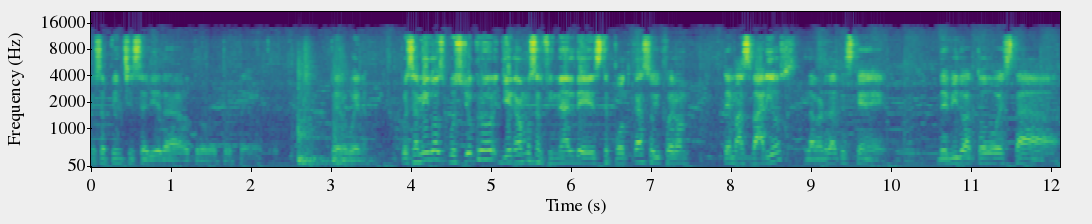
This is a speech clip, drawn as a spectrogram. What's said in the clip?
Esa pinche serie era otro, otro pedo. Pero bueno, pues amigos, pues yo creo llegamos al final de este podcast. Hoy fueron temas varios. La verdad es que eh, debido a todo esta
